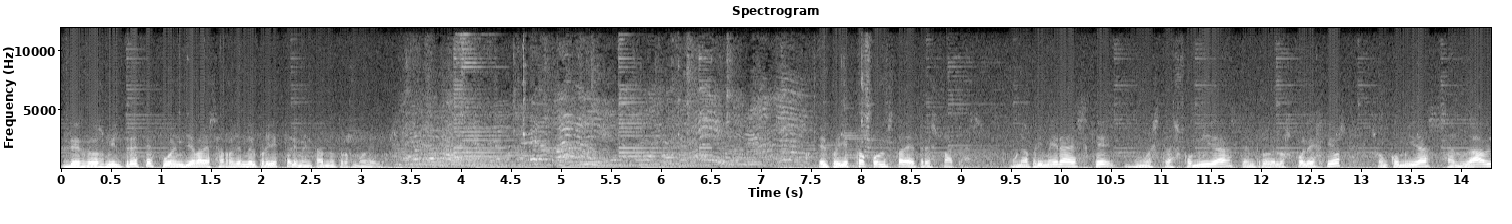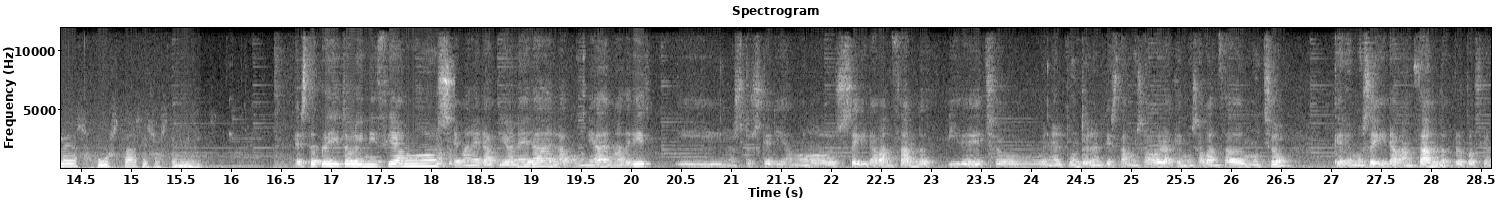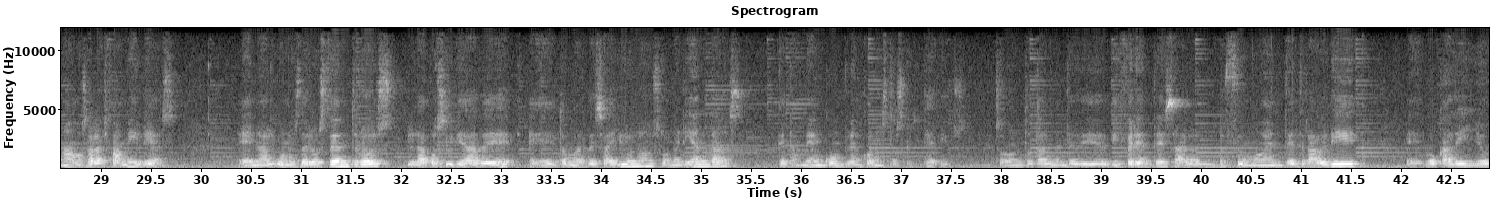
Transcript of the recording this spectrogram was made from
Desde 2013 FUEN lleva desarrollando el proyecto Alimentando otros modelos. El proyecto consta de tres patas. Una primera es que nuestras comidas dentro de los colegios son comidas saludables, justas y sostenibles. Este proyecto lo iniciamos de manera pionera en la Comunidad de Madrid y nosotros queríamos seguir avanzando y de hecho en el punto en el que estamos ahora, que hemos avanzado mucho, queremos seguir avanzando. Proporcionamos a las familias en algunos de los centros la posibilidad de eh, tomar desayunos o meriendas que también cumplen con estos criterios. Son totalmente diferentes al zumo en tetrabric, eh, bocadillo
